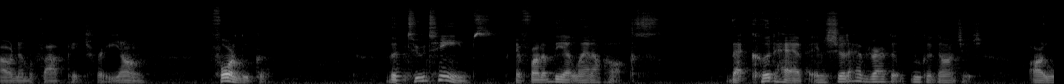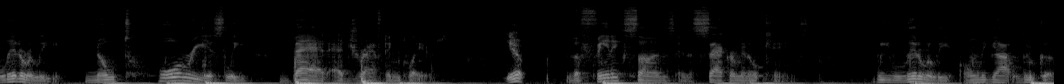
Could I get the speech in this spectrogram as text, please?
our number five pick Trae Young for Luka. The two teams in front of the Atlanta Hawks that could have and should have drafted Luka Doncic are literally notoriously bad at drafting players Yep. the Phoenix Suns and the Sacramento Kings. We literally only got Luka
